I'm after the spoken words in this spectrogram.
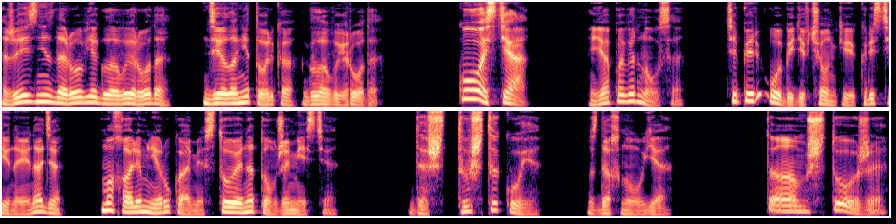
Жизнь и здоровье главы рода – дело не только главы рода. «Костя!» Я повернулся. Теперь обе девчонки, Кристина и Надя, махали мне руками, стоя на том же месте. «Да что ж такое?» – вздохнул я. «Там что же?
